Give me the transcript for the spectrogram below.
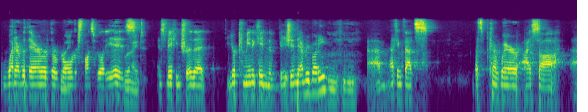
whatever their their role right. responsibility is. Right. And just making sure that you're communicating the vision to everybody. Mm-hmm. Um, I think that's that's kind of where I saw uh,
